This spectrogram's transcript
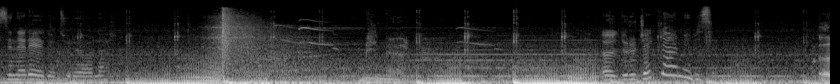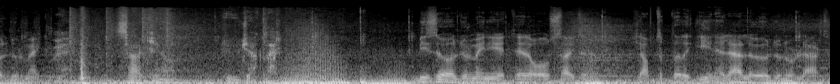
Bizi nereye götürüyorlar? Bilmiyorum. Öldürecekler mi bizi? Öldürmek mi? Sakin ol. Duyacaklar. Bizi öldürme niyetleri olsaydı yaptıkları iğnelerle öldürürlerdi.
